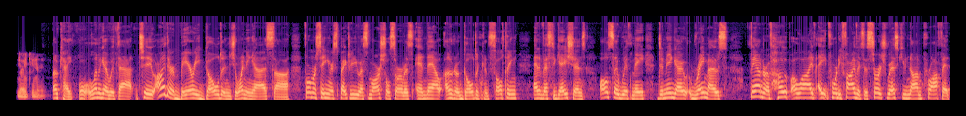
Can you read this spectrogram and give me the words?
1998. Okay, well, let me go with that. To either Barry Golden joining us, uh, former senior inspector, U.S. Marshal Service, and now owner of Golden Consulting and Investigations. Also with me, Domingo Ramos, founder of Hope Alive 845. It's a search rescue nonprofit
